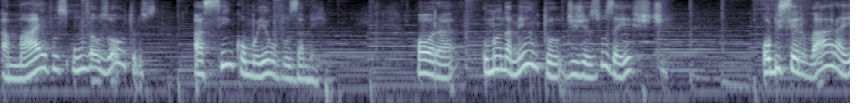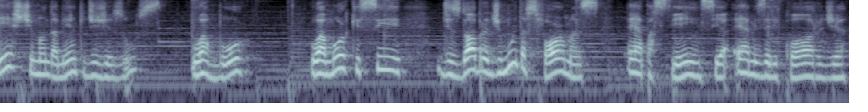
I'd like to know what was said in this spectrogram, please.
Amai-vos uns aos outros, assim como eu vos amei. Ora, o mandamento de Jesus é este. Observar a este mandamento de Jesus o amor, o amor que se desdobra de muitas formas, é a paciência, é a misericórdia.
